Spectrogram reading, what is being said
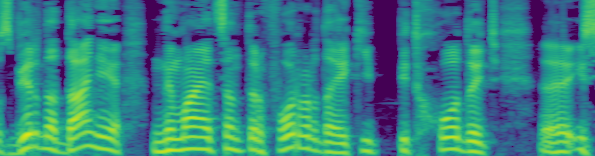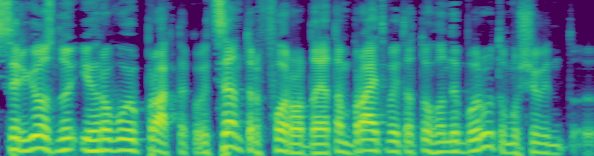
е, збірна Данії не має центр Форварда, який підходить е, із серйозною ігровою практикою. Центр Форварда, я там Брайтвейта того не беру, тому що він е,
